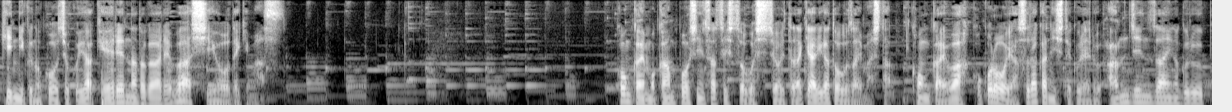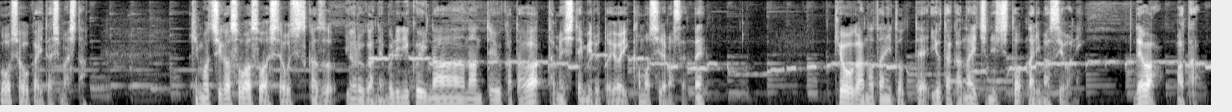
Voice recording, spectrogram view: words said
筋肉の硬直や痙攣などがあれば使用できます。今回も漢方診察室をご視聴いただきありがとうございました。今回は心を安らかにしてくれる安心剤のグループを紹介いたしました。気持ちがそわそわして落ち着かず夜が眠りにくいなぁなんていう方は試してみると良いかもしれませんね今日があなたにとって豊かな一日となりますようにではまた。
